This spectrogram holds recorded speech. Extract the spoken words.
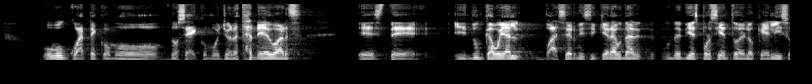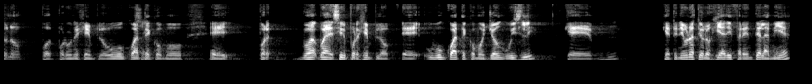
hubo un cuate como, no sé, como Jonathan Edwards, este, y nunca voy a hacer ni siquiera una, un 10% de lo que él hizo, ¿no? Por, un ejemplo, hubo un cuate como, eh, voy a decir, por ejemplo, eh, hubo un cuate como John Weasley, que, que tenía una teología diferente a la mía,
